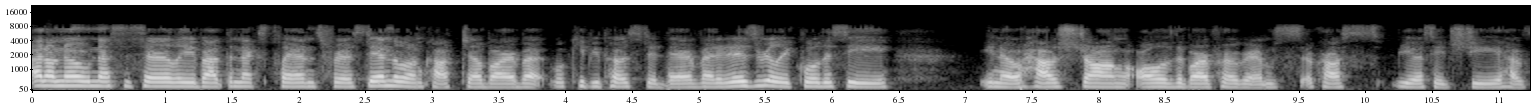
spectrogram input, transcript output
I don't know necessarily about the next plans for a standalone cocktail bar, but we'll keep you posted there. But it is really cool to see, you know, how strong all of the bar programs across USHG have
